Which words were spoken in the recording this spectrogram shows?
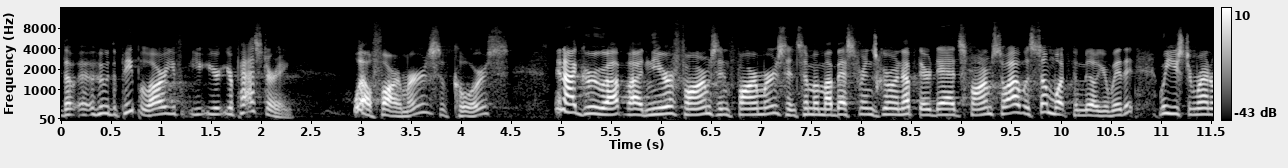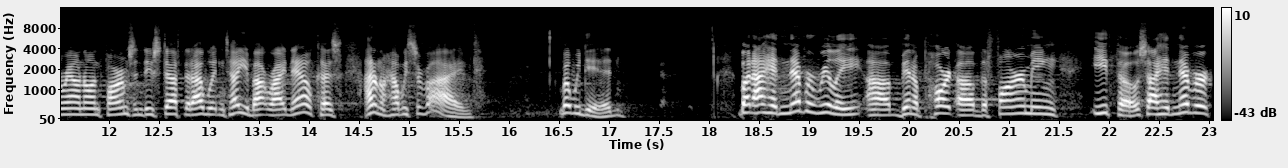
the, who the people are you, are pastoring? Well, farmers, of course. And I grew up uh, near farms and farmers, and some of my best friends growing up, their dad's farm, so I was somewhat familiar with it. We used to run around on farms and do stuff that I wouldn't tell you about right now because I don't know how we survived. But we did. But I had never really uh, been a part of the farming ethos. I had never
